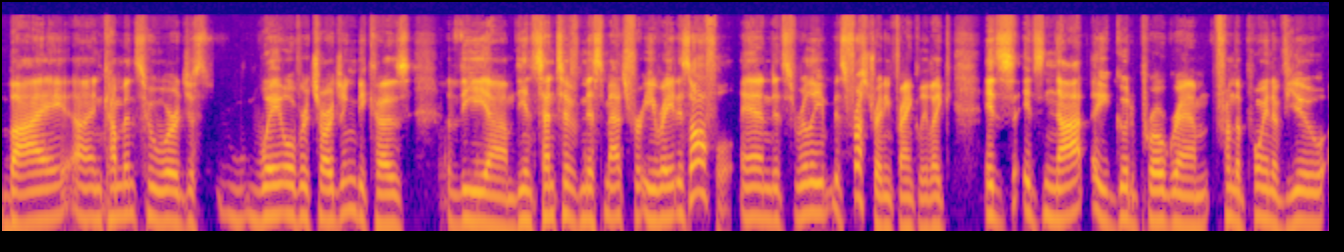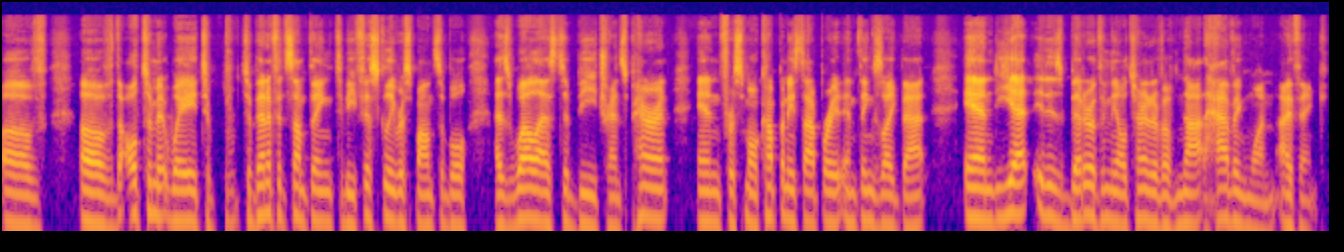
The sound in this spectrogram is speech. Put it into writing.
by uh, incumbents who were just way overcharging because the um, the incentive mismatch for e-rate is awful and it's really it's frustrating frankly. Like it's it's not a good program from the point of view of of the ultimate way to to benefit something to be fiscally responsible responsible as well as to be transparent and for small companies to operate and things like that. And yet it is better than the alternative of not having one i think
